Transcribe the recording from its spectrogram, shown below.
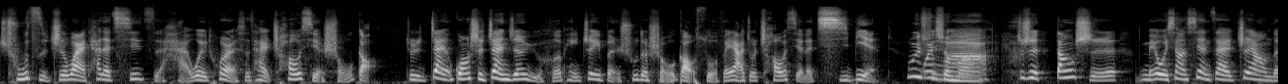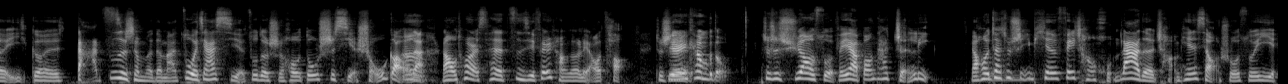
除此之外，他的妻子还为托尔斯泰抄写手稿，就是战光是《战争与和平》这一本书的手稿，索菲亚就抄写了七遍。为什么？就是当时没有像现在这样的一个打字什么的嘛，作家写作的时候都是写手稿的。嗯、然后托尔斯泰的字迹非常的潦草，就是别人看不懂，就是需要索菲亚帮他整理。然后它就是一篇非常宏大的长篇小说，所以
